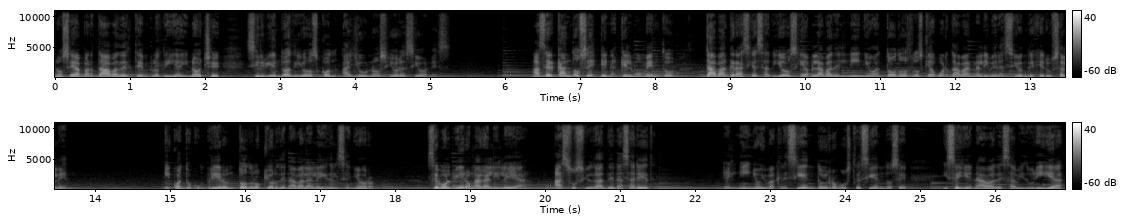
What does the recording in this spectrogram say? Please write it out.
no se apartaba del templo día y noche, sirviendo a Dios con ayunos y oraciones. Acercándose en aquel momento, daba gracias a Dios y hablaba del niño a todos los que aguardaban la liberación de Jerusalén. Y cuando cumplieron todo lo que ordenaba la ley del Señor, se volvieron a Galilea, a su ciudad de Nazaret. El niño iba creciendo y robusteciéndose, y se llenaba de sabiduría,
